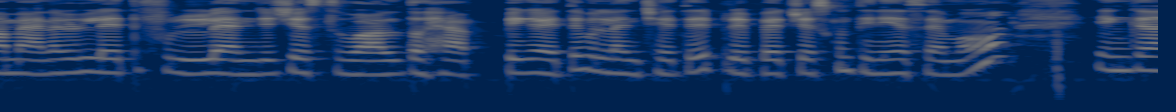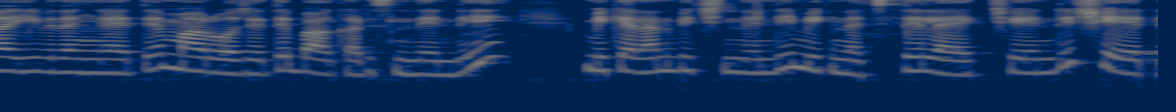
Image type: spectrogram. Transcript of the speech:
మా మేనర్లు అయితే ఫుల్ ఎంజాయ్ చేస్తూ వాళ్ళతో హ్యాపీగా అయితే లంచ్ అయితే ప్రిపేర్ చేసుకుని తినేసాము. ఇంకా ఈ విధంగా అయితే మా రోజైతే బాగా గడిచిందండి మీకు ఎలా అనిపించిందండి? మీకు నచ్చితే లైక్ చేయండి షేర్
